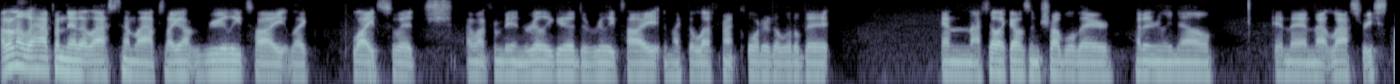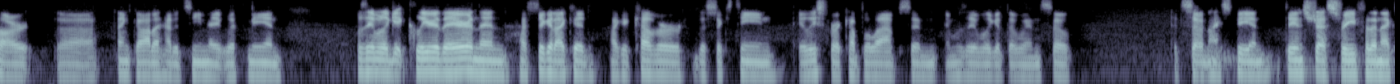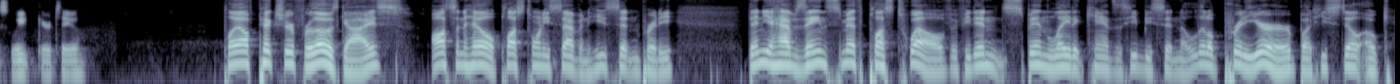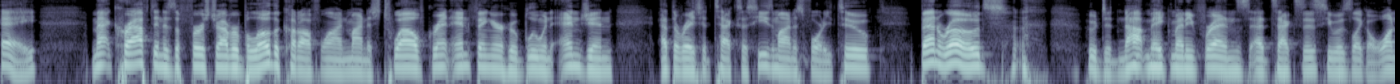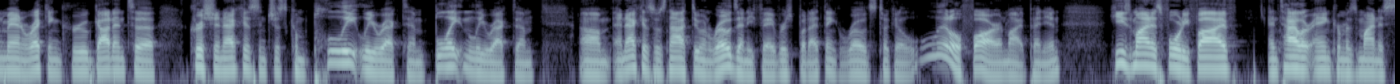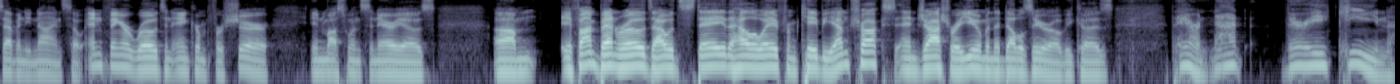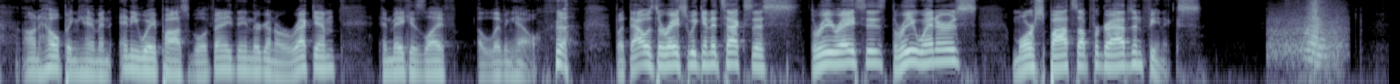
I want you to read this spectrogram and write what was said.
I don't know what happened there that last 10 laps. I got really tight, like light switch. I went from being really good to really tight, and like the left front quartered a little bit, and I felt like I was in trouble there. I didn't really know, and then that last restart. Uh, thank God I had a teammate with me, and was able to get clear there, and then I figured I could I could cover the 16 at least for a couple laps, and, and was able to get the win. So it's so nice being being stress free for the next week or two. Playoff picture for those guys: Austin Hill plus 27, he's sitting pretty. Then you have Zane Smith plus 12. If he didn't spin late at Kansas, he'd be sitting a little prettier, but he's still okay. Matt Crafton is the first driver below the cutoff line, minus 12. Grant Enfinger, who blew an engine at the race at Texas, he's minus 42. Ben Rhodes, who did not make many friends at Texas, he was like a one man wrecking crew, got into Christian Eckes and just completely wrecked him, blatantly wrecked him. Um, and Eckes was not doing Rhodes any favors, but I think Rhodes took it a little far, in my opinion. He's minus 45, and Tyler Ankrum is minus 79. So Enfinger, Rhodes, and Ankrum for sure in must win scenarios. Um, if I'm Ben Rhodes, I would stay the hell away from KBM trucks and Josh Reaume in the double zero because they are not very keen on helping him in any way possible. If anything, they're going to wreck him and make his life a living hell. but that was the race weekend at Texas. Three races, three winners, more spots up for grabs in Phoenix.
